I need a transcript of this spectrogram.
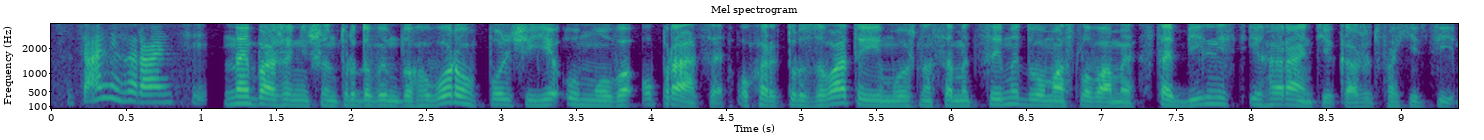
соціальні гарантії. Найбажанішим трудовим договором в Польщі є умова о праці. Охарактеризувати її можна саме цими двома словами: стабільність і гарантії, кажуть фахівці.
